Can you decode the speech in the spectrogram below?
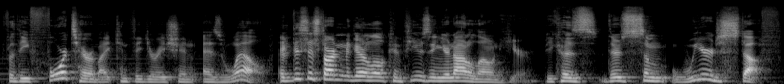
for the 4 terabyte configuration as well. If this is starting to get a little confusing, you're not alone here, because there's some weird stuff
